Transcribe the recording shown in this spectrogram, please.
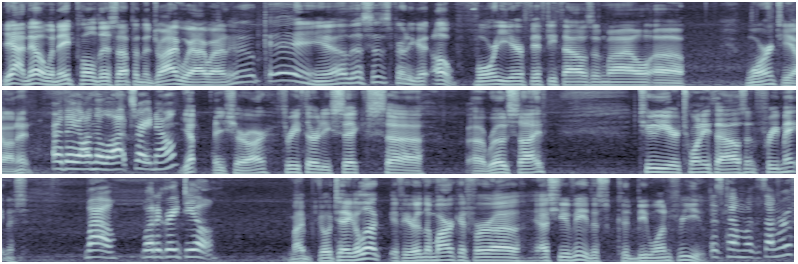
Yeah, no, when they pulled this up in the driveway, I went, okay, you know, this is pretty good. Oh, four year, 50,000 mile uh, warranty on it. Are they on the lots right now? Yep, they sure are. 336 uh, uh, roadside, two year, 20,000 free maintenance. Wow. What a great deal. Might go take a look. If you're in the market for a SUV, this could be one for you. Does it come with a sunroof?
